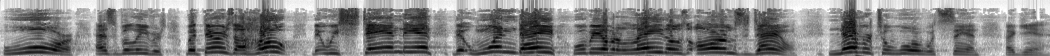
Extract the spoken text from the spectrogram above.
war as believers. But there is a hope that we stand in that one day we'll be able to lay those arms down, never to war with sin again.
